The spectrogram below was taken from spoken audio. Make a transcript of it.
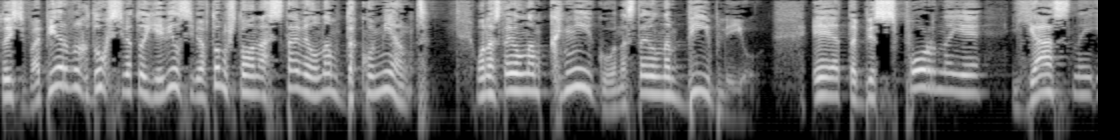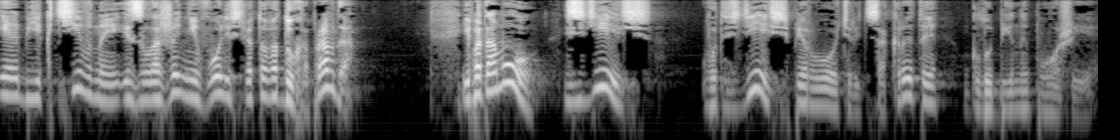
То есть, во-первых, Дух Святой явил себя в том, что Он оставил нам документ, Он оставил нам книгу, Он оставил нам Библию. Это бесспорное, ясное и объективное изложение воли Святого Духа, правда? И потому здесь, вот здесь, в первую очередь, сокрыты глубины Божьи.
